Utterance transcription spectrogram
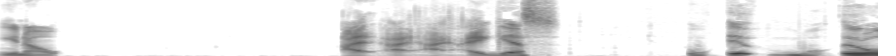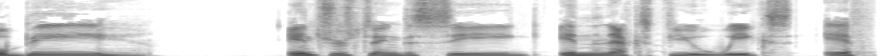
You know, I I, I guess it it will be interesting to see in the next few weeks if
